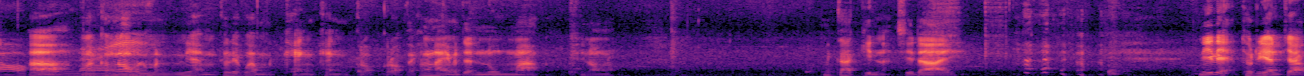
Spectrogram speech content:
นอกอ่านุ่มในมันข้างนอกมันมันเนี่ยมันเขาเรียกว่ามันแข็งแข็งกรอบกรอบแต่ข้างในมันจะนุ่มมากพี่น้องเนอะไม่กล้ากินอะเสียดาย นี่แหละ ทุเรียนจาก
